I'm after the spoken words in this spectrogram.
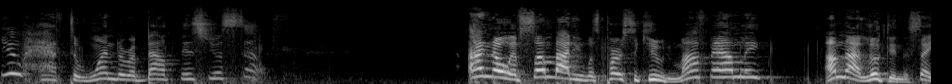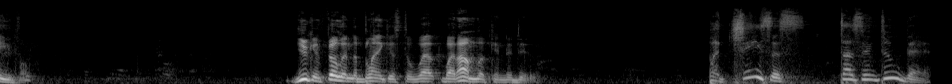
you have to wonder about this yourself. I know if somebody was persecuting my family, I'm not looking to save them. You can fill in the blank as to what, what I'm looking to do. But Jesus doesn't do that.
